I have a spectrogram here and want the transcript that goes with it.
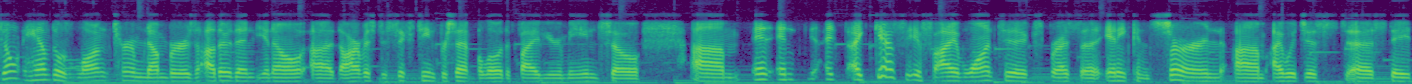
don't have those long-term numbers other than, you know, uh, the harvest is 16% below the five-year mean. So, um, and, and I, I guess if I want to express uh, any concern, um, I would just uh, state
